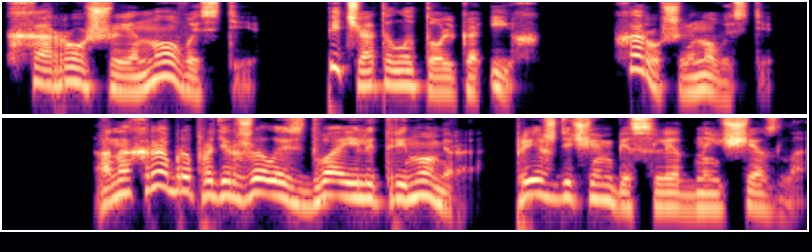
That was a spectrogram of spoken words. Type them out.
«Хорошие новости» печатала только их. Хорошие новости. Она храбро продержалась два или три номера, прежде чем бесследно исчезла.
